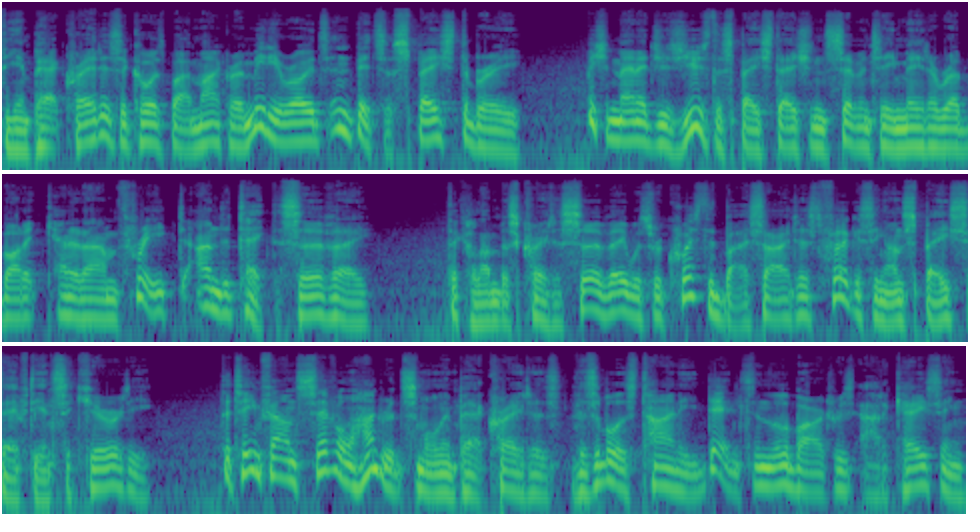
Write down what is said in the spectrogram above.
The impact craters are caused by micrometeoroids and bits of space debris. Mission managers used the space station's 17 metre robotic Canadarm3 to undertake the survey. The Columbus Crater Survey was requested by scientists focusing on space safety and security. The team found several hundred small impact craters, visible as tiny dents in the laboratory's outer casing.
